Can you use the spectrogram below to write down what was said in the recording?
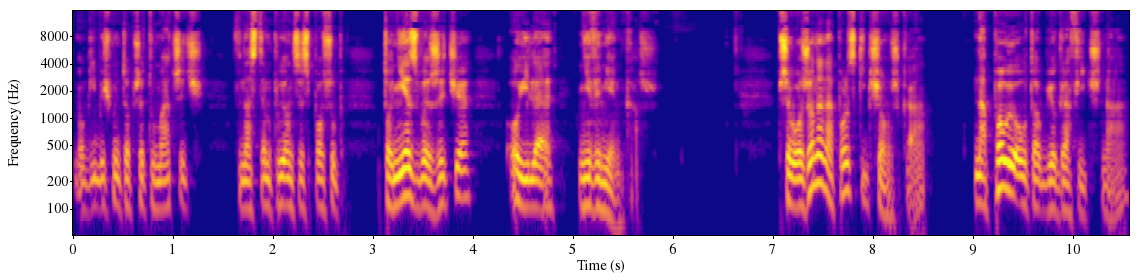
Moglibyśmy to przetłumaczyć w następujący sposób. To niezłe życie, o ile nie wymiękasz. Przełożona na polski książka, na poły autobiograficzna,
